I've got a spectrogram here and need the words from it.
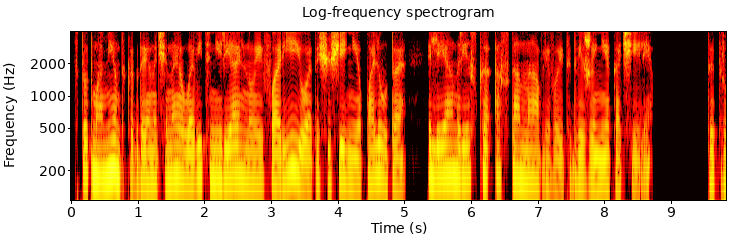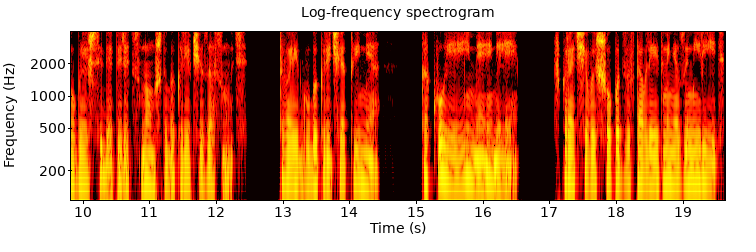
В тот момент, когда я начинаю ловить нереальную эйфорию от ощущения полета, Лиан резко останавливает движение качели. Ты трогаешь себя перед сном, чтобы крепче заснуть. Твои губы кричат имя. Какое имя, Эмили? Вкрадчивый шепот заставляет меня замереть,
